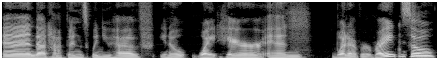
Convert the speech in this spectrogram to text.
And that happens when you have, you know, white hair and whatever, right? Mm-hmm. So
